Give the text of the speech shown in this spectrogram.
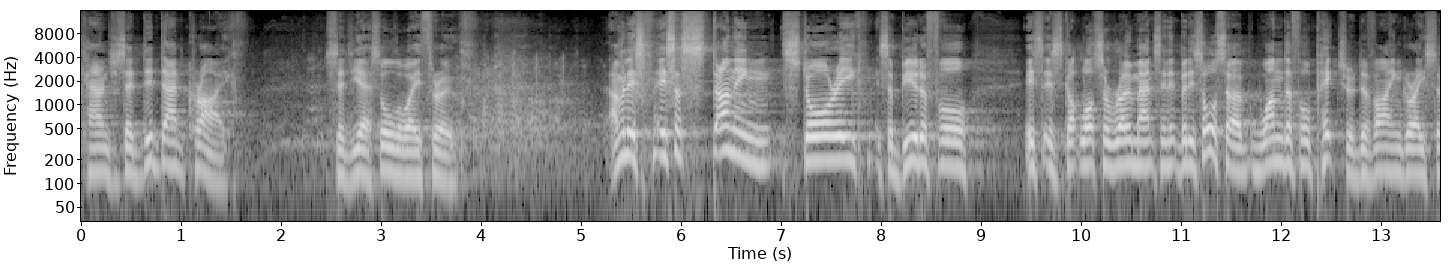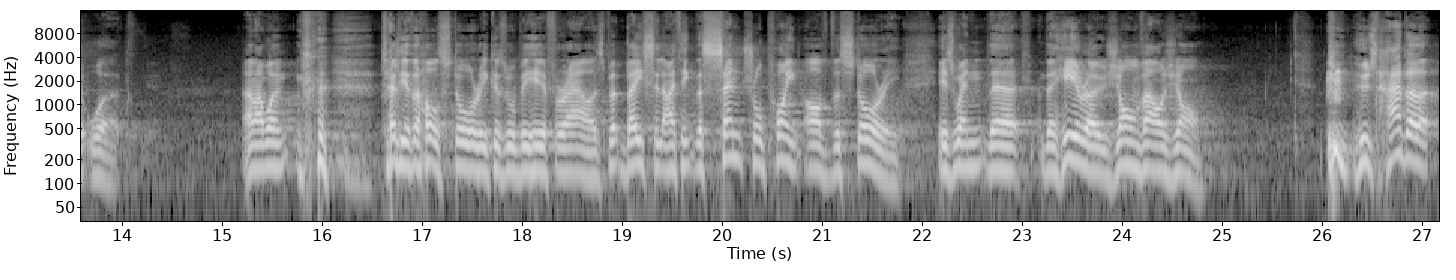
Karen. She said, Did dad cry? She said, Yes, all the way through. I mean, it's, it's a stunning story. It's a beautiful it's, it's got lots of romance in it, but it's also a wonderful picture of divine grace at work. And I won't tell you the whole story because we'll be here for hours. But basically, I think the central point of the story is when the, the hero, Jean Valjean, who's had a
